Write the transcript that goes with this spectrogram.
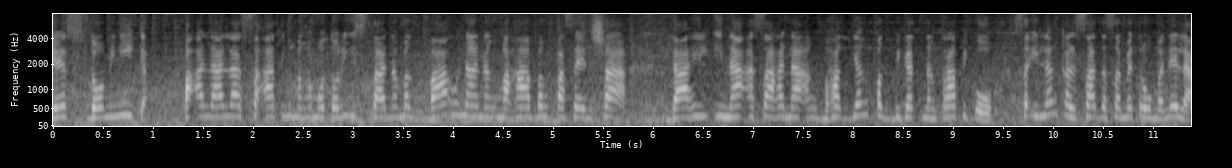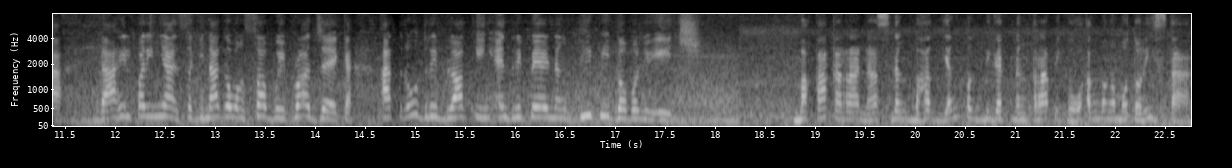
Yes, Dominic, paalala sa ating mga motorista na magbaon na ng mahabang pasensya dahil inaasahan na ang bahagyang pagbigat ng trapiko sa ilang kalsada sa Metro Manila dahil pa rin yan sa ginagawang subway project at road reblocking and repair ng DPWH. Makakaranas ng bahagyang pagbigat ng trapiko ang mga motorista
